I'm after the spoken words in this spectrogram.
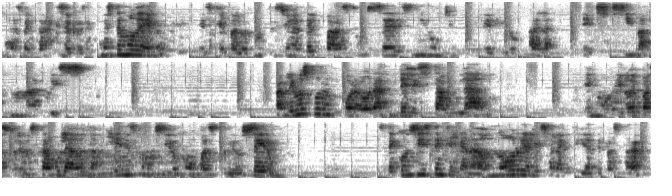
una desventaja que se presenta en este modelo es que el valor nutricional del pasto se disminuye debido a la excesiva madurez. Hablemos por, por ahora del estabulado. El modelo de pastoreo estabulado también es conocido como pastoreo cero consiste en que el ganado no realiza la actividad de pastar,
